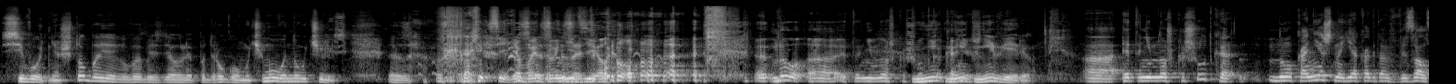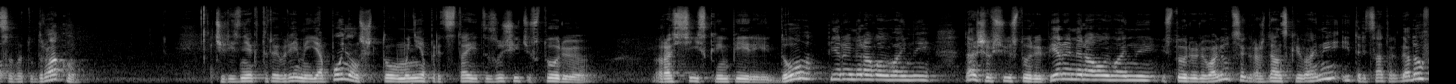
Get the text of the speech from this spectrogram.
сегодня, что бы вы бы сделали по-другому? Чему вы научились? Алексей, я бы этого не делал. Ну, а, это немножко шутка, конечно. Не верю. А, это немножко шутка, но, конечно, я когда ввязался в эту драку, через некоторое время я понял, что мне предстоит изучить историю Российской империи до Первой мировой войны, дальше всю историю Первой мировой войны, историю революции, гражданской войны и 30-х годов.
